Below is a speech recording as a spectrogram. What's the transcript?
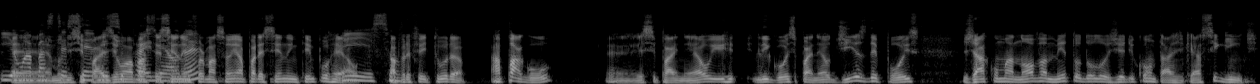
Iam é, municipais iam abastecendo painel, a né? informação e aparecendo em tempo real. Isso. A prefeitura apagou é, esse painel e ligou esse painel dias depois, já com uma nova metodologia de contagem, que é a seguinte,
